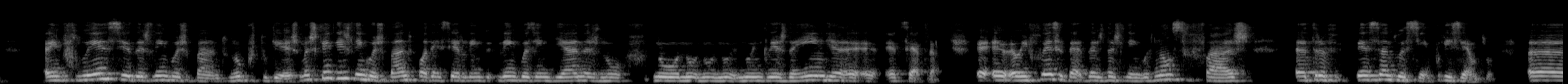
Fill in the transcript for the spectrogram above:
a influência das línguas banto no português, mas quem diz línguas banto podem ser línguas indianas no, no, no, no inglês da Índia, etc. A, influência das, das línguas não se faz pensando assim, por exemplo,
